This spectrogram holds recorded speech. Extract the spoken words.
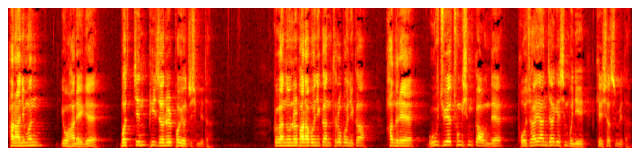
하나님은 요한에게 멋진 비전을 보여주십니다. 그가 눈을 바라보니까 들어보니까 하늘의 우주의 중심 가운데 보좌에 앉아 계신 분이 계셨습니다.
